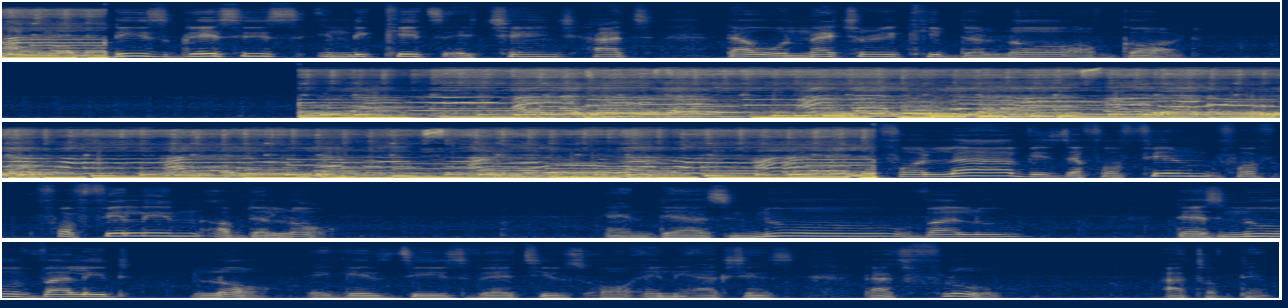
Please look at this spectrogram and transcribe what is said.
hallelujah. These graces indicate a changed heart that will naturally keep the law of God. Hallelujah, hallelujah, hallelujah, hallelujah, For love is the fulfill, for, fulfilling of the law, and there's no value, there's no valid law against these virtues or any actions that flow out of them.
